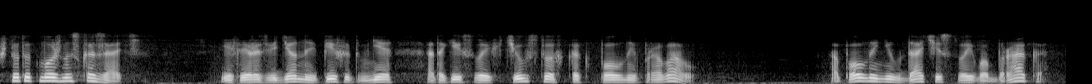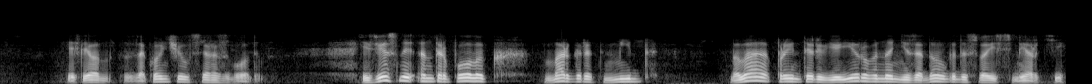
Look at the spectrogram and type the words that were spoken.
Что тут можно сказать, если разведенные пишут мне о таких своих чувствах, как полный провал, о полной неудаче своего брака, если он закончился разводом? Известный антрополог Маргарет Мид была проинтервьюирована незадолго до своей смерти.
